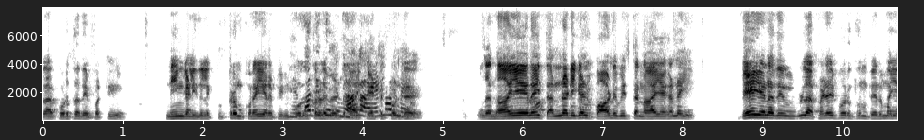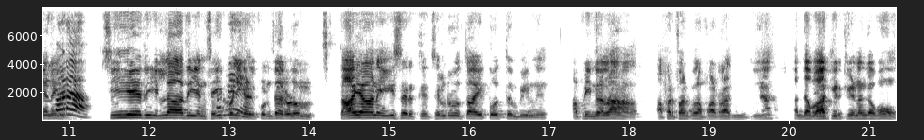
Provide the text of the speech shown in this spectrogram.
நான் கொடுத்ததை பற்றி நீங்கள் இதில் குற்றம் குறையறப்பின் பொறுத்தள்ள வேண்டுமாய் கேட்டுக்கொண்டு இந்த நாயேனை தன்னடிகள் பாடுவித்த நாயகனை பேயனது உள்ள பிழை பொறுக்கும் பெருமையனை சீயேது இல்லாது என் செய்பணிகள் கொண்டருளும் தாயான ஈசருக்கு சென்று தாய் போத்தும்பின்னு. அப்படின்னு எல்லாம் அப்பர் பார்க்கலாம் பாடுறாங்க? அந்த வாக்கிற்கு இணங்கவும்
